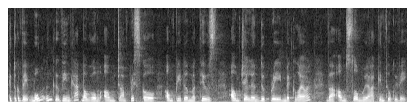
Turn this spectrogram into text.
Kính thưa quý vị, bốn ứng cử viên khác bao gồm ông John Briscoe, ông Peter Matthews, ông Jalen Dupree McLeod và ông Somia. Kính thưa quý vị.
